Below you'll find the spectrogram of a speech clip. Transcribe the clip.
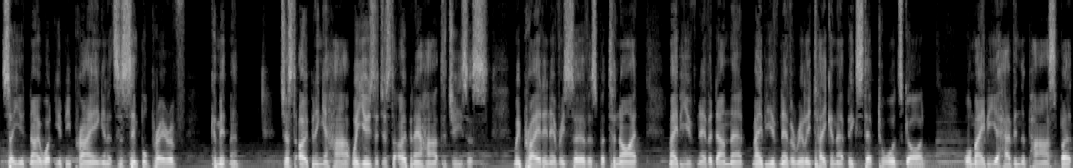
so you'd know what you'd be praying. And it's a simple prayer of commitment, just opening your heart. We use it just to open our heart to Jesus. We pray it in every service. But tonight, maybe you've never done that. Maybe you've never really taken that big step towards God. Or maybe you have in the past, but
